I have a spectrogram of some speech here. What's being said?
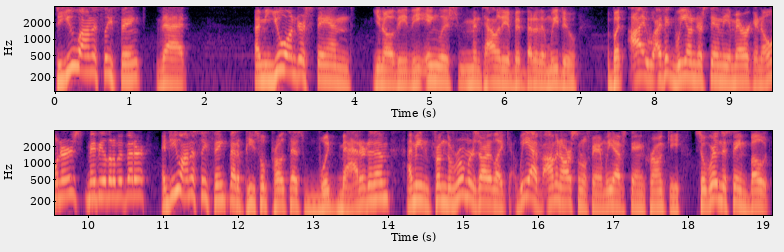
Do you honestly think that? I mean, you understand, you know, the the English mentality a bit better than we do, but I I think we understand the American owners maybe a little bit better. And do you honestly think that a peaceful protest would matter to them? I mean, from the rumors are like we have. I'm an Arsenal fan. We have Stan Kroenke, so we're in the same boat.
